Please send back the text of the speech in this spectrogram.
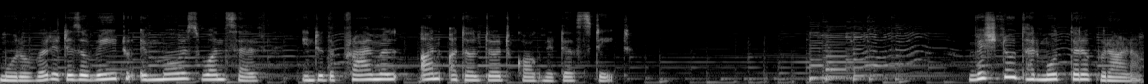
Moreover, it is a way to immerse oneself into the primal, unadulterated cognitive state. Vishnu Dharmottara Purana,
